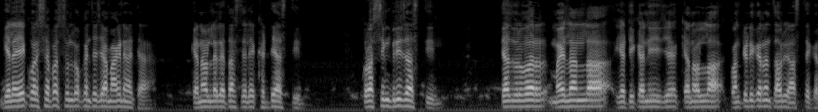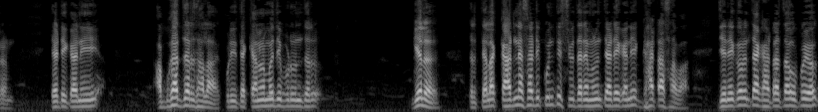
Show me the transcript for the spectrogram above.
गेल्या एक वर्षापासून लोकांच्या ज्या मागण्या होत्या कॅनॉल लगत असलेले खड्डे असतील क्रॉसिंग ब्रिज असतील त्याचबरोबर महिलांना या ठिकाणी जे कॅनॉलला कॉन्क्रिटीकरण चालू आहे हस्तेकरण त्या ठिकाणी अपघात जर झाला कुणी त्या कॅनॉलमध्ये बुडून जर गेलं तर त्याला काढण्यासाठी कोणती सुविधा नाही म्हणून त्या ठिकाणी एक घाट असावा जेणेकरून त्या घाटाचा उपयोग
